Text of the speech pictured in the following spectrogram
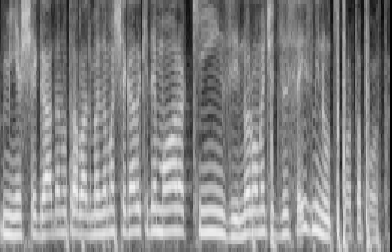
minha chegada no trabalho, mas é uma chegada que demora 15, normalmente 16 minutos porta a porta.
